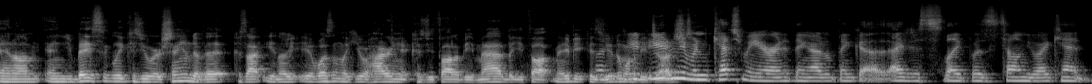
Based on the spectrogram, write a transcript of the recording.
And um, and you basically because you were ashamed of it because I you know it wasn't like you were hiding it because you thought I'd be mad, but you thought maybe because you didn't want to be judged. you didn't even catch me or anything. I don't think. Uh, I just like was telling you I can't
